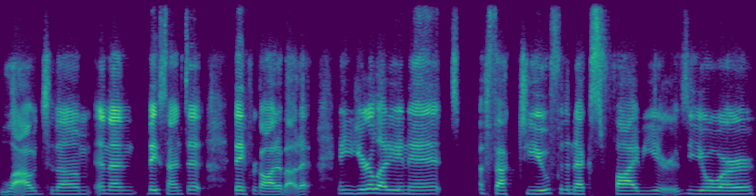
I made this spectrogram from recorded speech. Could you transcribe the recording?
loud to them and then they sent it, they forgot about it. And you're letting it affect you for the next five years. You're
